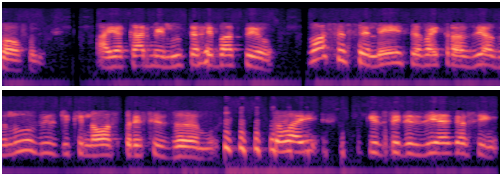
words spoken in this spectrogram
Toffoli. Aí a Carmen Lúcia rebateu. Vossa Excelência vai trazer as luzes de que nós precisamos. Então aí que se dizia que assim,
